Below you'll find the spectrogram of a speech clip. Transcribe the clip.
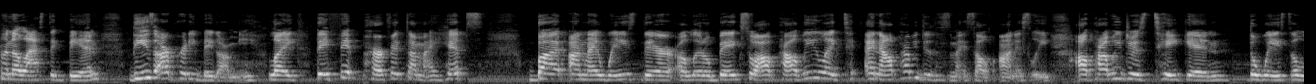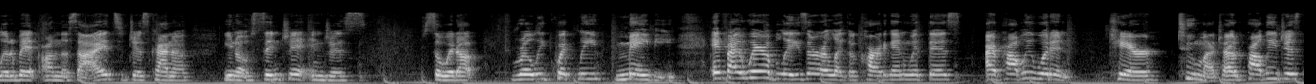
an elastic band. These are pretty big on me. Like they fit perfect on my hips but on my waist they're a little big. So i'll probably like and i'll probably do this myself honestly. I'll probably just take in the waist a little bit on the sides just kind of you know cinch it and just sew it up really quickly maybe. If i wear a blazer or like a cardigan with this i probably wouldn't care too much. I would probably just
